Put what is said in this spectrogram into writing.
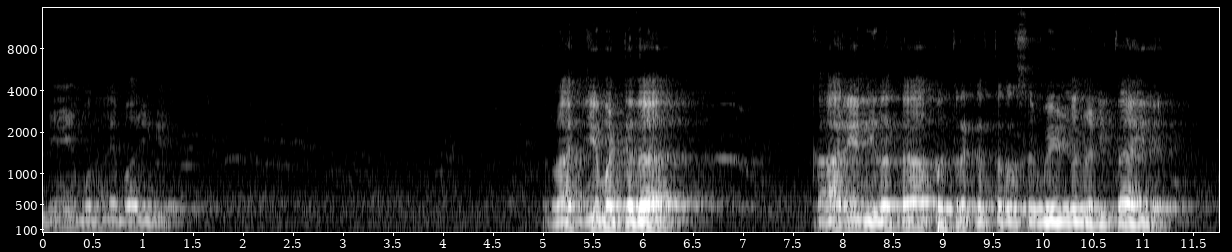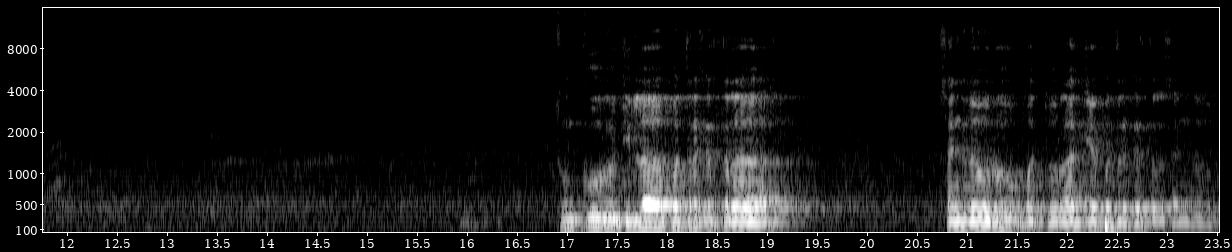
ಇದೇ ಮೊದಲನೇ ಬಾರಿಗೆ. ರಾಜ್ಯ ಮಟ್ಟದ ಕಾರ್ಯನಿರತ ಪತ್ರಕರ್ತರ ಸಮ್ಮೇಳನ ನಡೀತಾ ಇದೆ. ತುಮಕೂರು ಜಿಲ್ಲಾ ಪತ್ರಕರ್ತರ ಸಂಘದವರು ಮತ್ತು ರಾಜ್ಯ ಪತ್ರಕರ್ತರ ಸಂಘದವರು.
